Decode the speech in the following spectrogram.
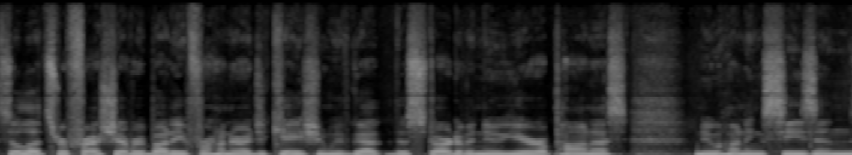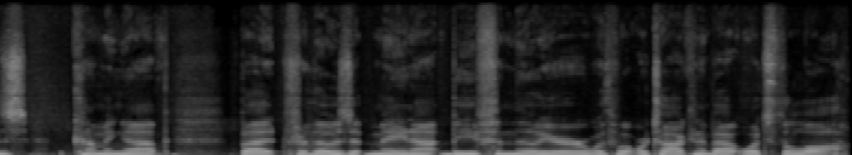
So let's refresh everybody for hunter education. We've got the start of a new year upon us, new hunting seasons coming up. But for those that may not be familiar with what we're talking about, what's the law?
